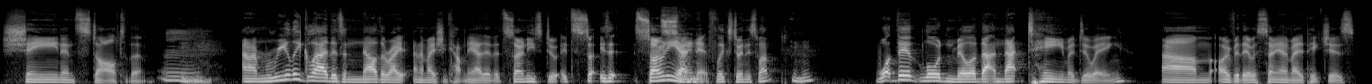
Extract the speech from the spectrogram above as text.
sheen and style to them. Mm-hmm. And I'm really glad there's another animation company out there that Sony's do. It's so- is it Sony, and Netflix doing this one? What their Lord and Miller that and that team are doing um, over there with Sony Animated Pictures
